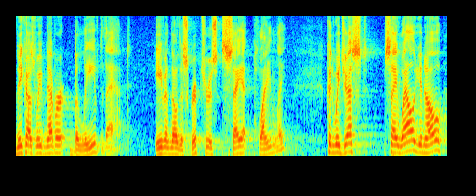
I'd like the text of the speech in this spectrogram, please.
because we've never believed that, even though the scriptures say it plainly? Could we just say, well, you know,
